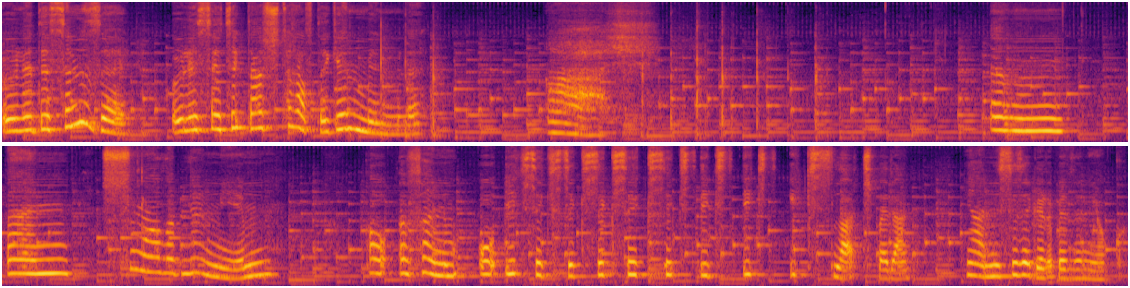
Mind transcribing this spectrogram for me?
öyle desenize. Öyleyse etekler şu tarafta gelin benimle. Ay. Ben şunu alabilir miyim? O efendim o XXXXXXXX large beden. Yani size göre bedeni yok.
